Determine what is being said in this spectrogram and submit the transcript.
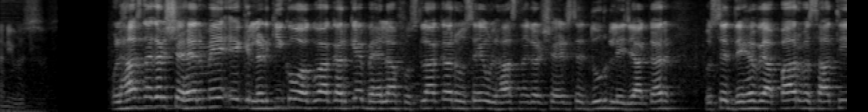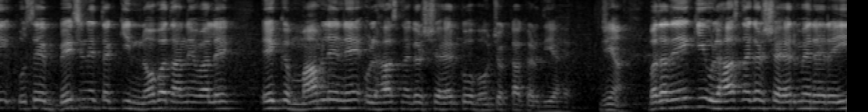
आपका न्यूज़। उल्लासनगर शहर में एक लड़की को अगवा करके बहला फुसलाकर उसे उल्लासनगर शहर से दूर ले जाकर उससे देह व्यापार व साथ ही उसे बेचने तक की नौबत आने वाले एक मामले ने उल्लासनगर शहर को भौचक्का कर दिया है। जी हाँ बता दें कि उल्लासनगर शहर में रह रही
